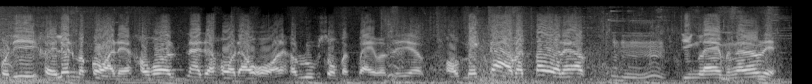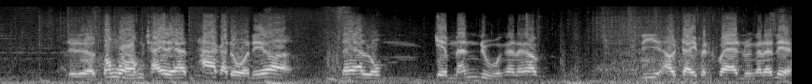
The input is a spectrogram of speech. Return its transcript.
คนที่เคยเล่นมาก่อนเนี่ยเขาก็น่าจะพอเดาออกนะครับ รูปทรงแปลกๆแบบนี้ครับอ๋อ Mega Buster นะครับอื้อหือยิงแรงเหมือนกันแล้วเนี่ยเดี๋ยวต้องลองใช้เลยครับท่ากระโดดนี่ก็ได้อารมณ์เกมนั้นอยู่เหมือนกันนะครับ นี่เอาใจแฟนๆเหมือนกันแล้วเนี่ย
